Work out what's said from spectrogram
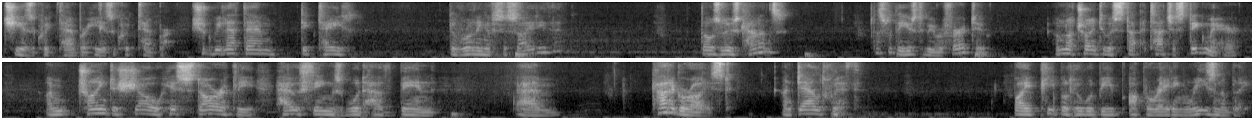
she has a quick temper, he has a quick temper. Should we let them dictate the running of society then? Those loose cannons? That's what they used to be referred to. I'm not trying to attach a stigma here. I'm trying to show historically how things would have been um, categorized and dealt with by people who would be operating reasonably.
